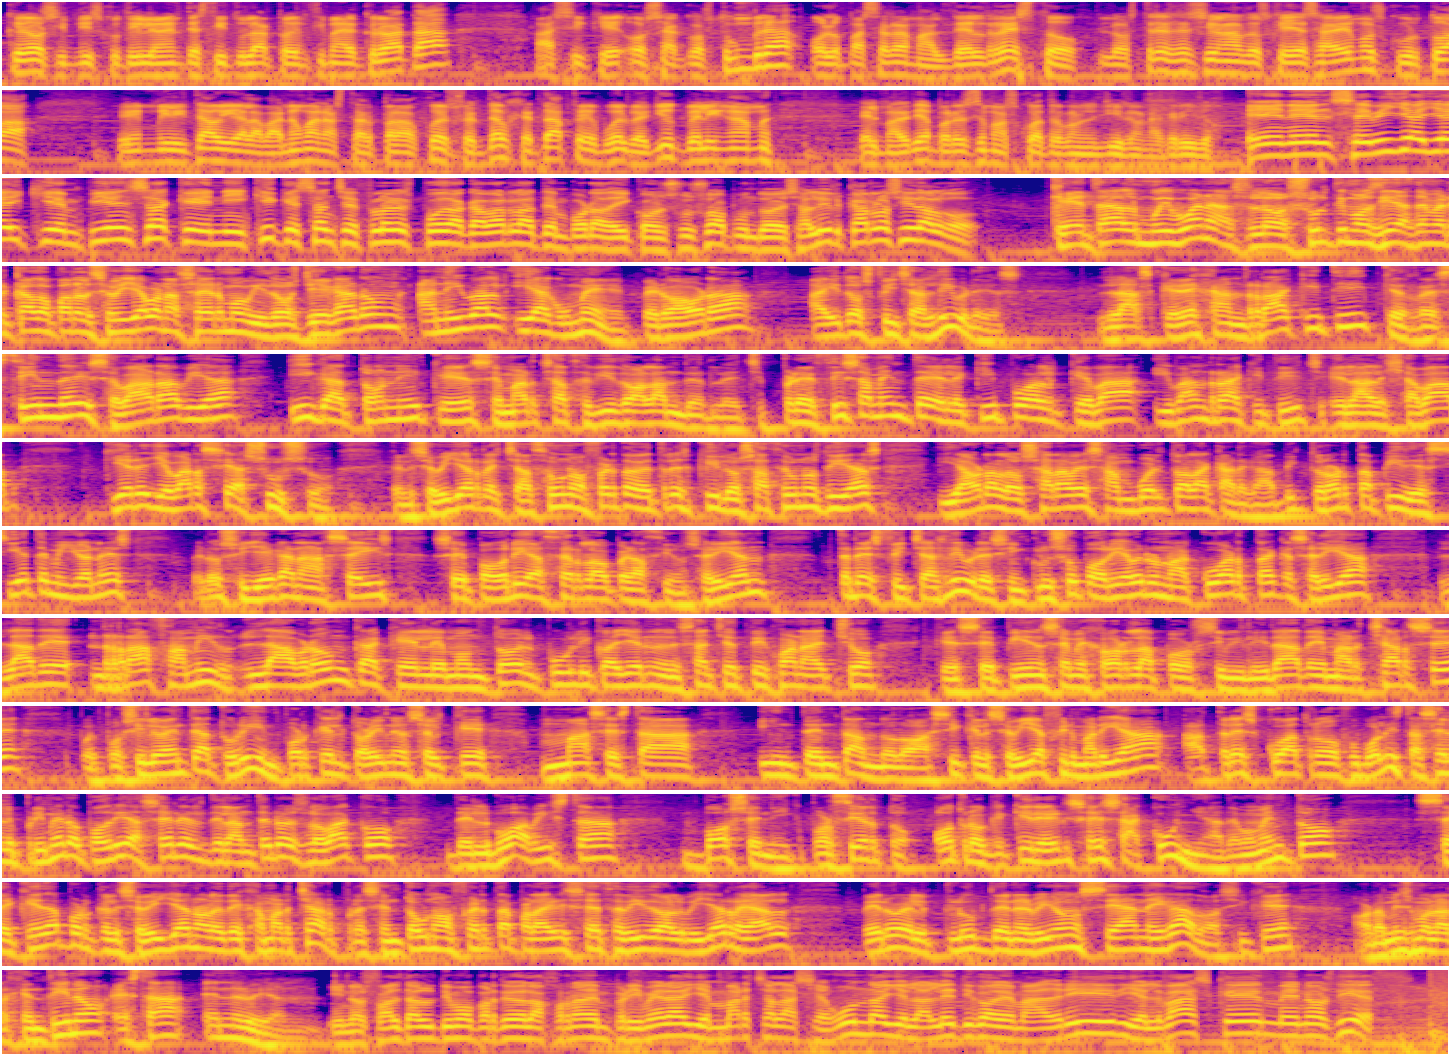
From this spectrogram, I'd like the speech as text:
Kroos indiscutiblemente es titular por encima del croata, así que o se acostumbra o lo pasará mal. Del resto, los tres lesionados que ya sabemos, Courtois en Militao y Alaba no van a estar para el jueves frente al Getafe. Vuelve Jude Bellingham. El Madrid a ponerse más cuatro con el Girona, querido. En el Sevilla ya hay quien piensa que ni Quique Sánchez Flores puede acabar la temporada y con Suso a punto de salir. Carlos Hidalgo. ¿Qué tal? Muy buenas. Los últimos días de mercado para el Sevilla van a ser movidos. Llegaron Aníbal y Agumé, pero ahora hay dos fichas libres. Las que dejan Rakitic, que rescinde y se va a Arabia, y Gatoni, que se marcha cedido al Anderlecht. Precisamente el equipo al que va Iván Rakitic, el Al-Shabaab, quiere llevarse a Suso. El Sevilla rechazó una oferta de 3 kilos hace unos días y ahora los árabes han vuelto a la carga. Víctor Horta pide 7 millones, pero si llegan a 6 se podría hacer la operación. Serían tres fichas libres, incluso podría haber una cuarta que sería la de Rafa Mir. La bronca que le montó el público ayer en el Sánchez Pizjuán ha hecho que se piense mejor la posibilidad de marcharse, pues posiblemente a Turín, porque el Torino es el que más está intentándolo. Así que el Sevilla firmaría a 3-4 futbolistas. El primero podría ser el delantero eslovaco del Boavista, Bosenik. Por cierto, otro que quiere irse es Acuña. De momento se queda porque el Sevilla no le deja marchar. Presentó una oferta para irse cedido al Villarreal, pero el club de Nervión se ha negado. Así que ahora mismo el argentino está en Nervión. Y nos falta el último partido de la jornada en primera y en marcha la segunda y el Atlético de Madrid y el básquet menos 10.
